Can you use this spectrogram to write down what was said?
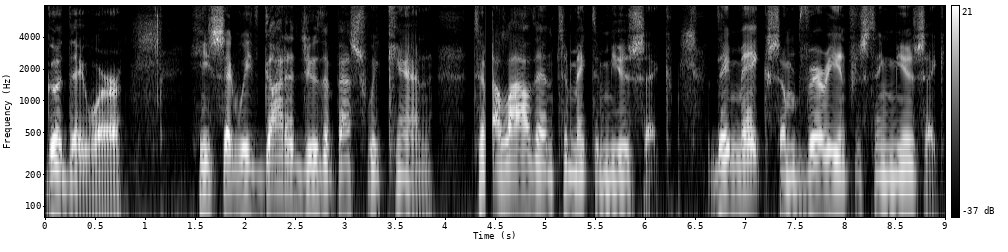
good they were he said, We've got to do the best we can to allow them to make the music. They make some very interesting music,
